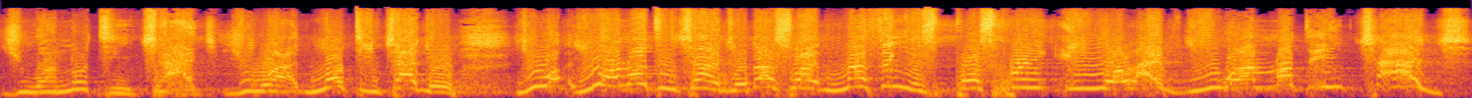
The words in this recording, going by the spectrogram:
you are not in charge. You are not in charge. Oh. You, you are not in charge. Oh. That's why nothing is prospering in your life. You are not in charge.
